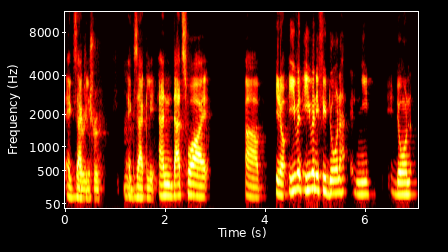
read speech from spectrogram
Exactly. true. Mm. Exactly. And that's why, uh, you know, even even if you don't need don't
